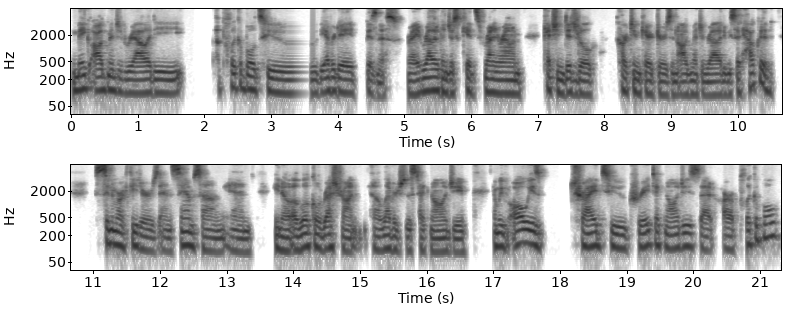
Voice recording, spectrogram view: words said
make augmented reality applicable to the everyday business, right? Rather than just kids running around catching digital cartoon characters in augmented reality, we said, how could Cinemark theaters and Samsung and you know a local restaurant uh, leverage this technology? And we've always tried to create technologies that are applicable,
